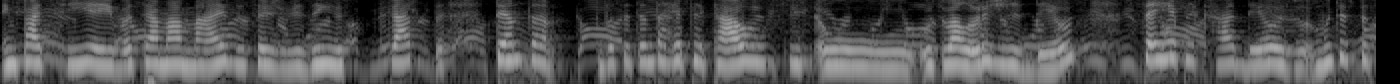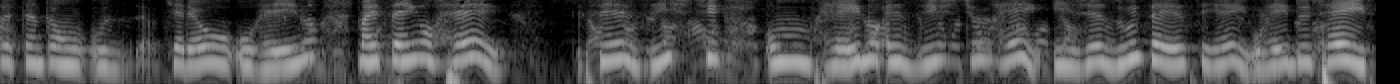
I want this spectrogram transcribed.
empatia e você amar mais os seus vizinhos, trata, tenta, você tenta replicar os, o, os valores de Deus sem replicar Deus. Muitas pessoas tentam querer o, o reino, mas sem o rei. Se existe um reino, existe um rei. E Jesus é esse rei, o rei dos reis,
